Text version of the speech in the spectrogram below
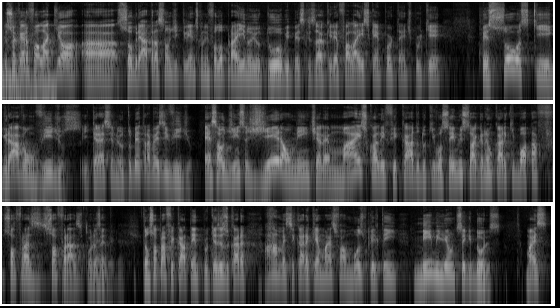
Eu só quero falar aqui, ó, uh, sobre a atração de clientes, quando ele falou para ir no YouTube, pesquisar, eu queria falar isso que é importante porque pessoas que gravam vídeos e crescem no YouTube é através de vídeo. Essa audiência geralmente ela é mais qualificada do que você ir no Instagram, um cara que bota só frase, só frase por é exemplo. Verdade. Então só para ficar atento, porque às vezes o cara, ah, mas esse cara aqui é mais famoso porque ele tem meio milhão de seguidores. Mas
